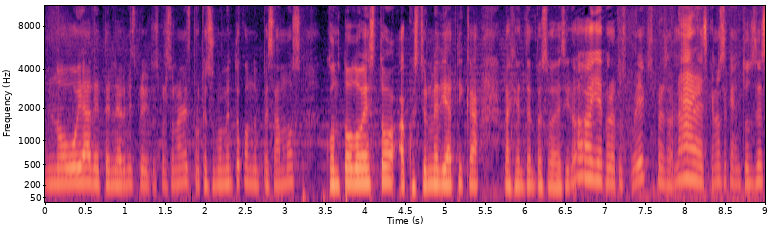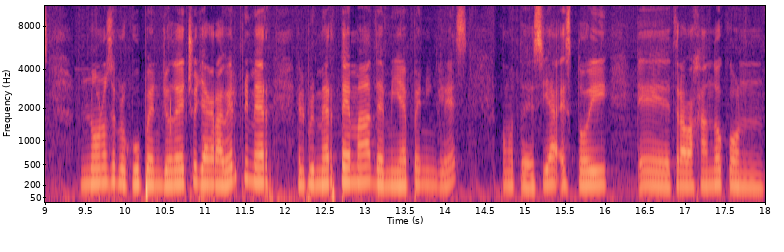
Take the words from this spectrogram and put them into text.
no voy a detener mis proyectos personales porque en su momento cuando empezamos con todo esto a cuestión mediática, la gente empezó a decir, oye, pero tus proyectos personales, que no sé qué. Entonces, no, no se preocupen. Yo de hecho ya grabé el primer, el primer tema de mi EP en inglés. como te decía, estoy eh, trabajando con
